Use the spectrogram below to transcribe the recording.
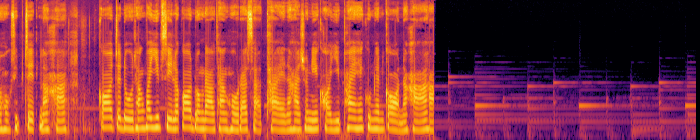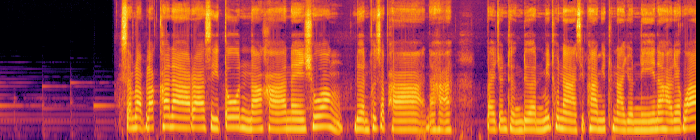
2567 นะคะ ก็จะดูทั้งไพ่ยิปซีแล้วก็ดวงดาวทางโหราศาสตร์ไทยนะคะ ช่วงนี้ขอหยิบไพ่ให้คุณกันก่อนนะคะ สำหรับลัคนาราศีตุลนะคะ ในช่วงเดือนพฤษภานะคะ ไปจนถึงเดือนมิถุนา15 มิถุนายนนี้นะคะ เรียกว่า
